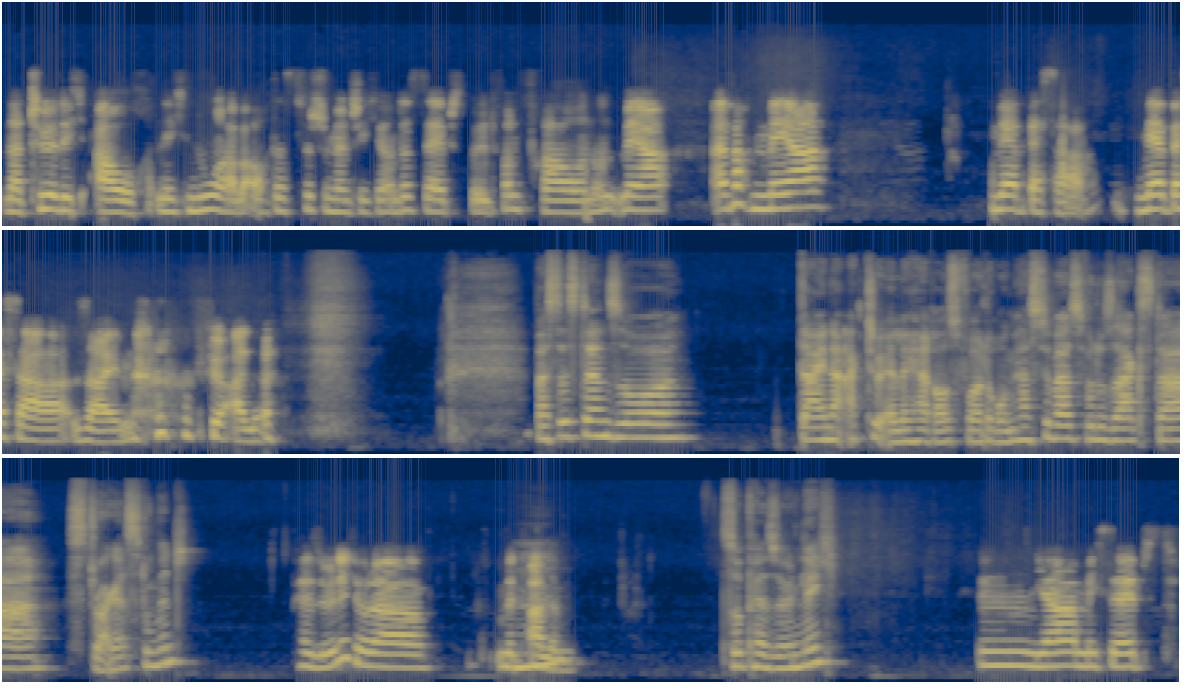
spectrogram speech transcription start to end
natürlich auch, nicht nur, aber auch das Zwischenmenschliche und das Selbstbild von Frauen und mehr, einfach mehr, mehr besser, mehr besser sein für alle. Was ist denn so deine aktuelle Herausforderung? Hast du was, wo du sagst, da strugglest du mit? Persönlich oder mit mhm. allem? So persönlich? Mm, ja, mich selbst,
